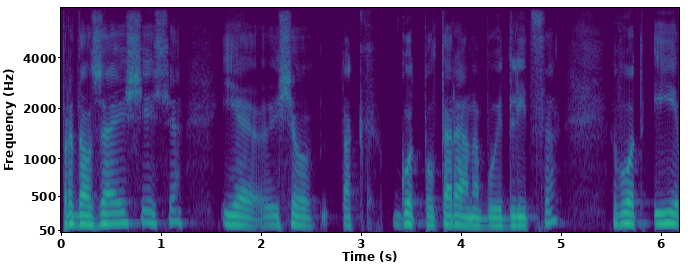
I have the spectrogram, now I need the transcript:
продолжающаяся, и э, еще так год-полтора она будет длиться. Вот. И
